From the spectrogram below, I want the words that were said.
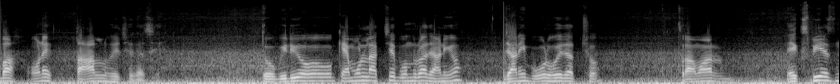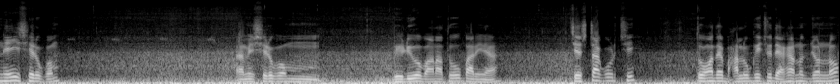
বাহ, অনেক তাল হয়েছে গেছে। তো ভিডিও কেমন লাগছে বন্ধুরা জানিও। জানি বোর হয়ে যাচ্ছ। তো আমার এক্সপিরিয়েন্স নেই সেরকম। আমি সেরকম ভিডিও বানাতেও পারি না। চেষ্টা করছি তোমাদের ভালো কিছু দেখানোর জন্য,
